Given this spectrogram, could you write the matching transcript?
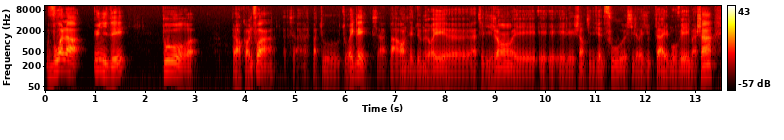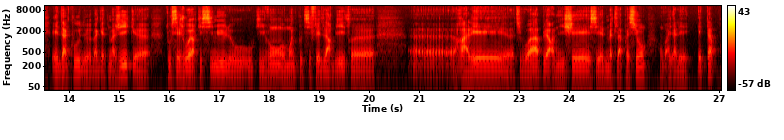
voilà une idée pour, alors encore une fois, hein, ça va pas tout, tout régler. Ça va pas rendre les demeurés euh, intelligents et, les gens qui deviennent fous si le résultat est mauvais, machin. Et d'un coup de baguette magique, tous ces joueurs qui simulent ou, qui vont au moins de coups de sifflet de l'arbitre. Râler, tu vois, pleurnicher, essayer de mettre la pression, on va y aller étape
